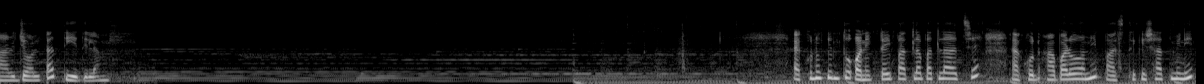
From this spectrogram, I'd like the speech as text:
আর জলটা দিয়ে দিলাম। এখনও কিন্তু অনেকটাই পাতলা পাতলা আছে। এখন আবারও আমি পাঁচ থেকে সাত মিনিট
